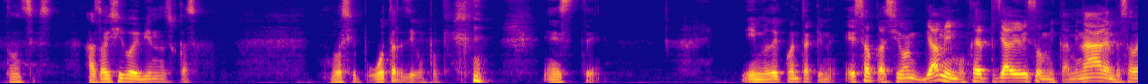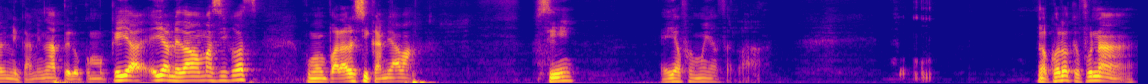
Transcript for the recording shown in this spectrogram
Entonces, hasta hoy sigo viviendo en su casa. Digo así, puta, les digo, porque. este. Y me doy cuenta que en esa ocasión, ya mi mujer pues, ya había visto mi caminar, empezó a ver mi caminar, pero como que ella, ella me daba más hijos como para ver si cambiaba. Sí, ella fue muy aferrada. Me acuerdo que fue una.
